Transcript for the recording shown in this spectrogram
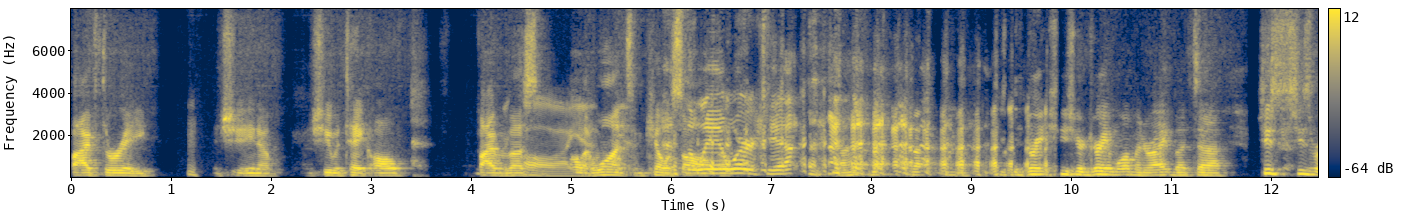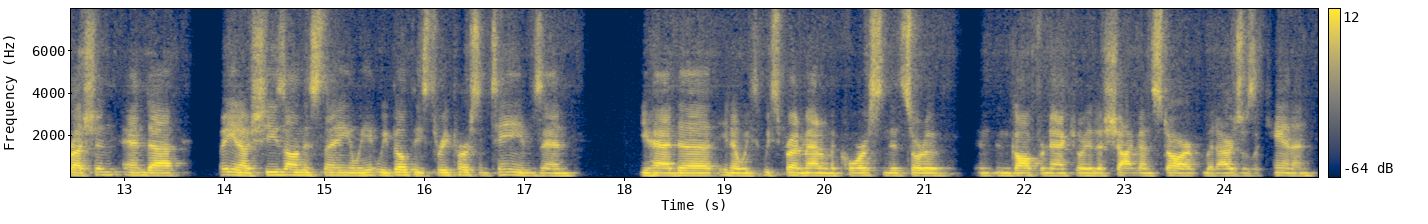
five three, hmm. and she, you know, she would take all five of us oh, all yeah. at once and kill That's us all. the way it works. Yeah. she's, dream, she's, your dream woman, right? But uh, she's she's Russian, and uh, but you know she's on this thing, and we we built these three person teams, and you had uh, you know we we spread them out on the course and did sort of in, in golf vernacular, did a shotgun start, but ours was a cannon,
